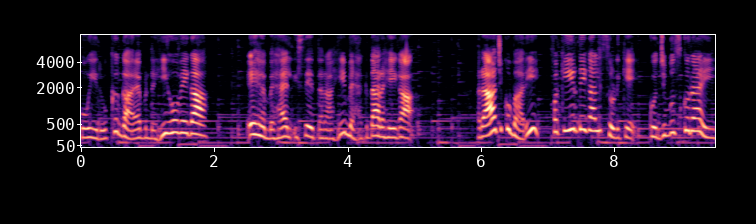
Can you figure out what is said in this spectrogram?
ਕੋਈ ਰੁੱਖ ਗਾਇਬ ਨਹੀਂ ਹੋਵੇਗਾ। ਇਹ ਮਹਿਲ ਇਸੇ ਤਰ੍ਹਾਂ ਹੀ ਮਹਿਕਦਾ ਰਹੇਗਾ। ਰਾਜਕੁਮਾਰੀ ਫਕੀਰ ਦੀ ਗੱਲ ਸੁਣ ਕੇ ਕੁਝ ਮੁਸਕਰਾਈ।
